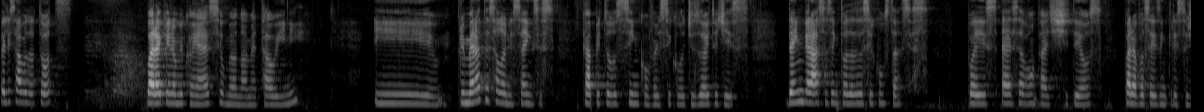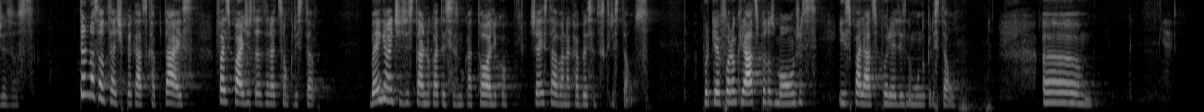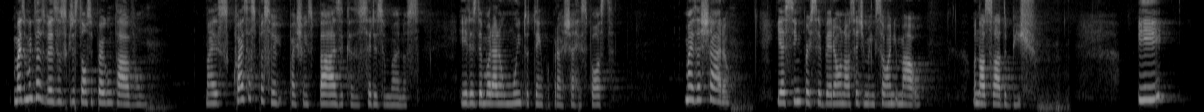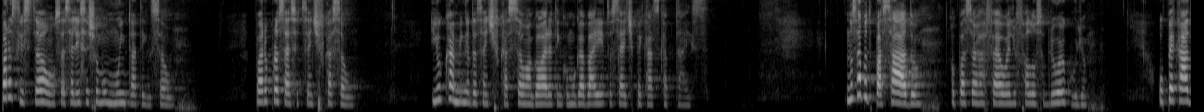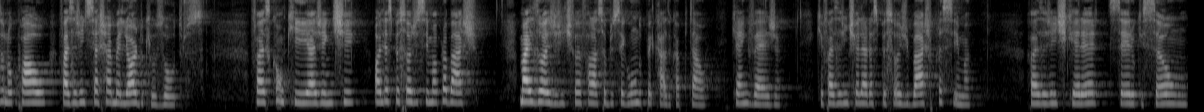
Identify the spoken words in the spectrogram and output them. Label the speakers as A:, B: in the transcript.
A: Feliz sábado a todos. Para quem não me conhece, o meu nome é Tawine. E 1 Tessalonicenses, capítulo 5, versículo 18 diz: Deem graças em todas as circunstâncias, pois essa é a vontade de Deus para vocês em Cristo Jesus. Ter noção dos sete pecados capitais faz parte da tradição cristã. Bem antes de estar no catecismo católico, já estava na cabeça dos cristãos porque foram criados pelos monges e espalhados por eles no mundo cristão. Uh, mas muitas vezes os cristãos se perguntavam: mas quais as paixões básicas dos seres humanos? E eles demoraram muito tempo para achar a resposta. Mas acharam. E assim perceberam nossa dimensão animal, o nosso lado bicho. E para os cristãos, essa lista chamou muito a atenção para o processo de santificação. E o caminho da santificação agora tem como gabarito os sete pecados capitais. No sábado passado, o pastor Rafael ele falou sobre o orgulho. O pecado no qual faz a gente se achar melhor do que os outros. Faz com que a gente olhe as pessoas de cima para baixo. Mas hoje a gente vai falar sobre o segundo pecado capital, que é a inveja, que faz a gente olhar as pessoas de baixo para cima faz a gente querer ser o que são,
